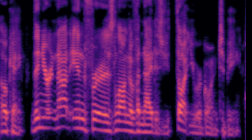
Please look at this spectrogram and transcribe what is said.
Okay. Then you're not in for as long of a night as you thought you were going to be.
